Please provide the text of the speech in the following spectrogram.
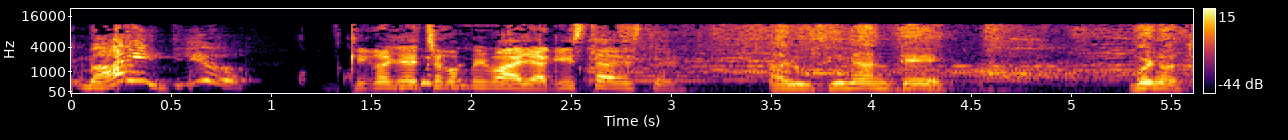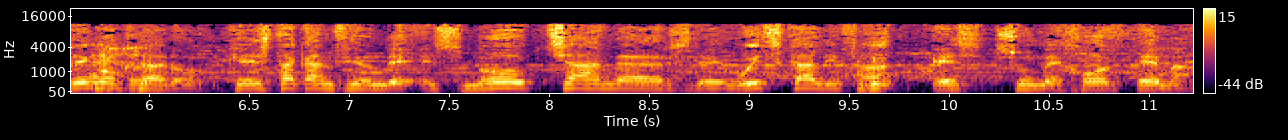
mi maíz, tío? ¿Qué coño he hecho con mi malla? Aquí está este. Alucinante. Bueno, tengo claro que esta canción de Smoke Chambers de Wiz Khalifa es su mejor tema.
